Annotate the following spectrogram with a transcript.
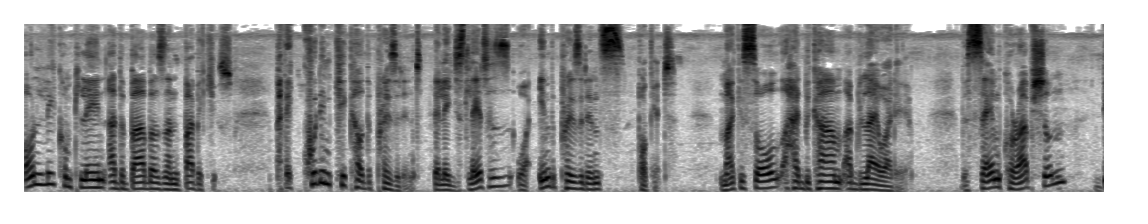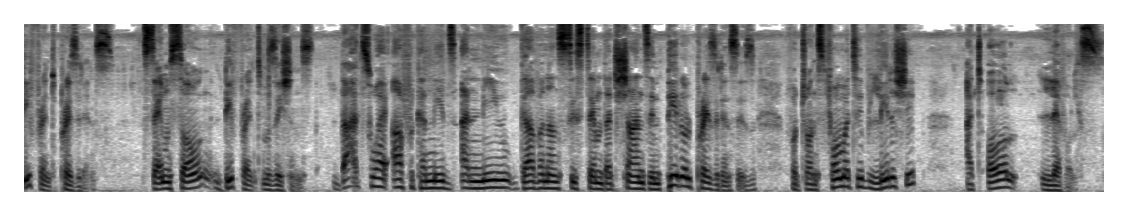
only complain at the barbers and barbecues, but they couldn't kick out the president. The legislators were in the president's pocket. Macky Sall had become Abdoulaye Wade. The same corruption, different presidents. Same song, different musicians. That's why Africa needs a new governance system that shuns imperial presidencies for transformative leadership at all levels.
